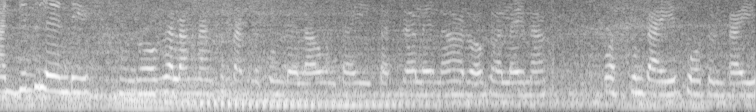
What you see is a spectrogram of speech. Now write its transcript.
తగ్గిద్దిలేండి రోగాలు అన్నాక తగ్గకుండా ఎలా ఉంటాయి కష్టాలైనా రోగాలైనా. వస్తుంటాయి పోతుంటాయి.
